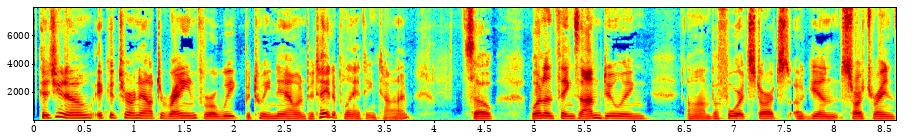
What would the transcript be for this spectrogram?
because you know it could turn out to rain for a week between now and potato planting time. So one of the things I'm doing um, before it starts again starts rain,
